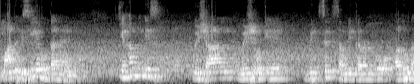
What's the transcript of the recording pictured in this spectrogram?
मात्र इसलिए होता है कि हम इस विशाल विश्व के विकसित समीकरण को अधूरा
